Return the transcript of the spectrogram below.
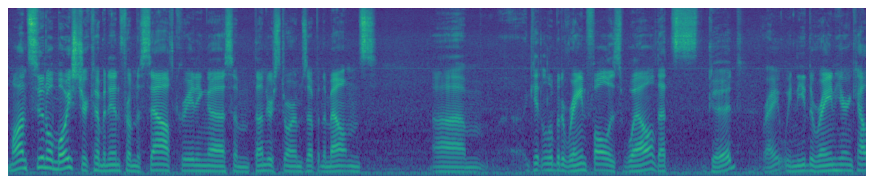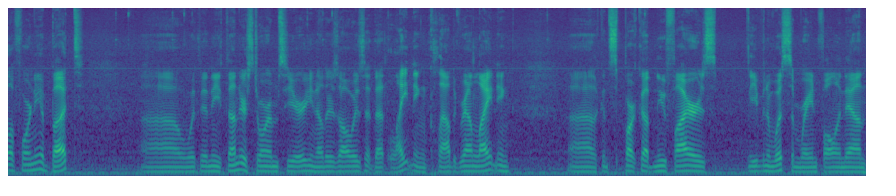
monsoonal moisture coming in from the south, creating uh, some thunderstorms up in the mountains. Um, getting a little bit of rainfall as well. That's good, right? We need the rain here in California, but uh, with any thunderstorms here, you know, there's always that, that lightning, cloud to ground lightning uh, can spark up new fires, even with some rain falling down.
